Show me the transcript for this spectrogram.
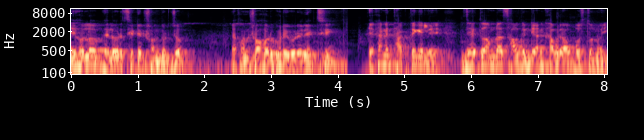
এই হলো ভেলোর সিটির সৌন্দর্য। এখন শহর ঘুরে ঘুরে দেখছি। এখানে থাকতে গেলে, যেহেতু আমরা সাউথ ইন্ডিয়ান খাবারে অভ্যস্ত নই,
